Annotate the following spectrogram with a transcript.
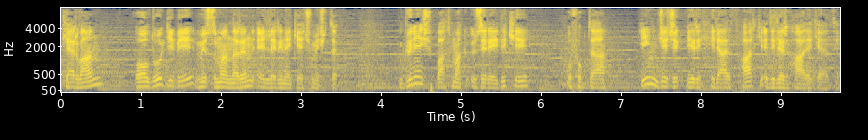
Kervan olduğu gibi Müslümanların ellerine geçmişti. Güneş batmak üzereydi ki ufukta incecik bir hilal fark edilir hale geldi.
